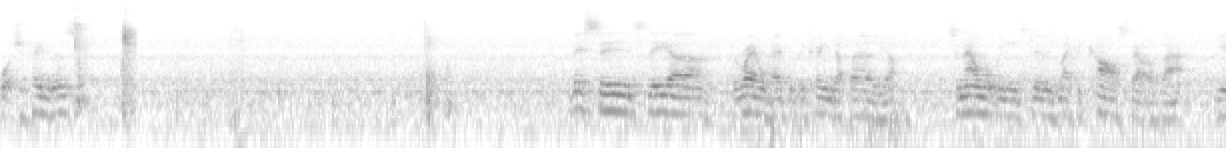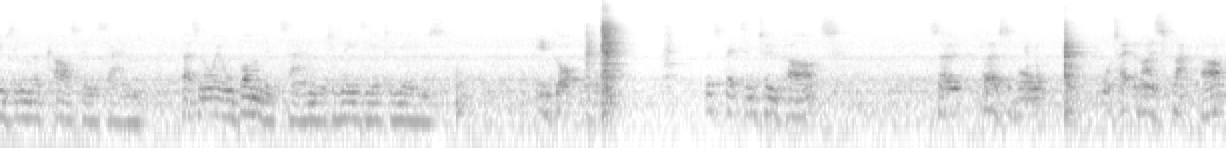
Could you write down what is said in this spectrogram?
Watch your fingers. This is the, uh, the railhead that we cleaned up earlier. So now what we need to do is make a cast out of that using the casting sand. That's an oil bonded sand which is easier to use. You've got this bit's in two parts. So first of all we'll take the nice flat part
